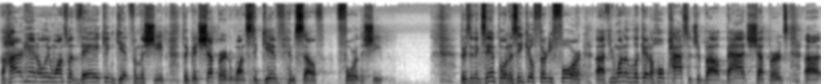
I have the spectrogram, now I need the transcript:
The hired hand only wants what they can get from the sheep. The good shepherd wants to give himself for the sheep. There's an example in Ezekiel 34. Uh, if you want to look at a whole passage about bad shepherds, uh,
